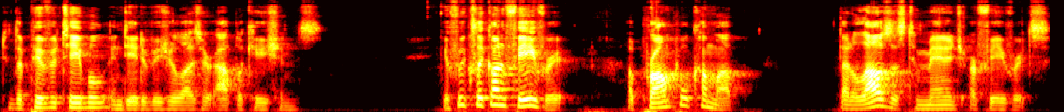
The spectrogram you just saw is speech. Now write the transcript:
to the pivot table and data visualizer applications. If we click on favorite, a prompt will come up that allows us to manage our favorites.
